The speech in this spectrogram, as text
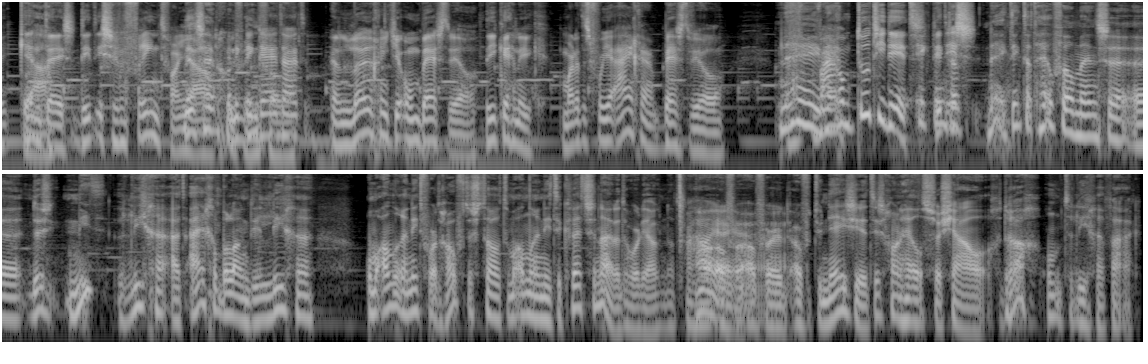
Je kent Ja. deze. Dit is een vriend van Dit is jou. hele goede en ik denk de hele tijd een leugentje om bestwil. Die ken ik. Maar dat is voor je eigen bestwil. Nee, Waarom doet hij dit? Ik dit denk, is... dat, nee, ik denk dat heel veel mensen eh, dus niet liegen uit eigen belang. Die liegen om anderen niet voor het hoofd te stoten, om anderen niet te kwetsen. Nou, dat hoorde je ook in dat verhaal Oh, ja, ja, over, ja, over, over Tunesië. Het is gewoon heel sociaal gedrag om te liegen vaak.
